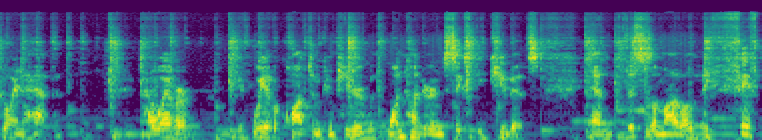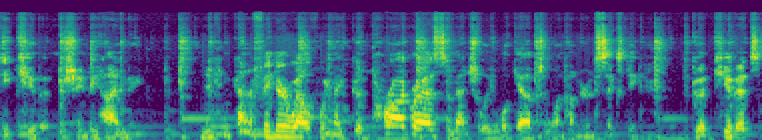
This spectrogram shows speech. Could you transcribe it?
going to happen. However, if we have a quantum computer with 160 qubits, and this is a model of a 50 qubit machine behind me, you can kind of figure, well, if we make good progress, eventually we'll get up to 160 good qubits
